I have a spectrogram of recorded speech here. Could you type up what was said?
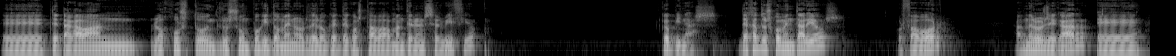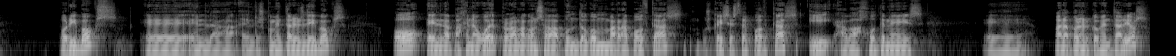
eh, te pagaban lo justo, incluso un poquito menos de lo que te costaba mantener el servicio. ¿Qué opinas? Deja tus comentarios, por favor. Házmelos llegar eh, por iBox, eh, en, los comentarios de iBox, o en la página web, programaconsaba.com barra podcast. Buscáis este podcast y abajo tenéis para poner comentarios.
